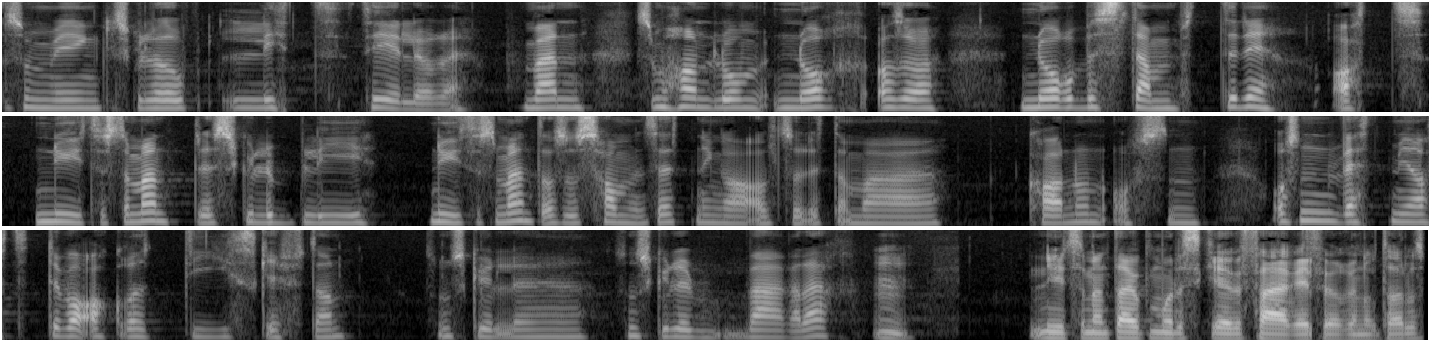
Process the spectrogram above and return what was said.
som vi egentlig skulle tatt opp litt tidligere. Men som handler om når Altså, når bestemte de at Nytestamentet skulle bli Nytestamentet, Altså sammensetninga, altså dette med kanon. Åssen åssen vet vi at det var akkurat de skriftene som skulle, som skulle være der? Nytestamentet er jo på en måte skrevet ferdig før 100-tallet.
